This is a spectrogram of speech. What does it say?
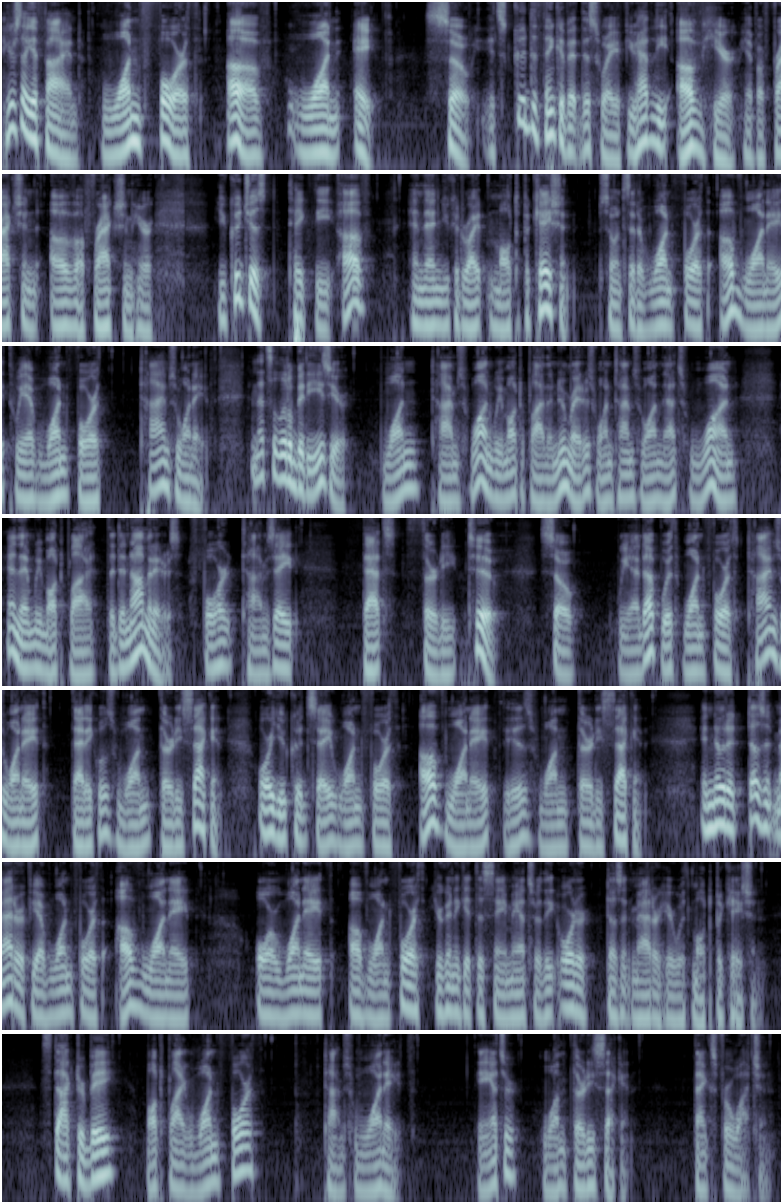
Here's how you find 1 fourth of 1 eighth. So it's good to think of it this way. If you have the of here, you have a fraction of a fraction here, you could just take the of and then you could write multiplication. So instead of 1 fourth of 1 eighth, we have 1 fourth times 1 eighth. And that's a little bit easier. 1 times 1, we multiply the numerators. 1 times 1, that's 1. And then we multiply the denominators. 4 times 8, that's 32. So we end up with 1 fourth times 1 eighth, that equals 1 32nd. Or you could say 1 fourth of 1 eighth is 1 32nd. And note it doesn't matter if you have 1 fourth of 1 eighth or 1 eighth of 1 fourth, you're going to get the same answer. The order doesn't matter here with multiplication. It's Dr. B multiplying 1 fourth times 1 eighth. The answer, 1 32nd. Thanks for watching.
